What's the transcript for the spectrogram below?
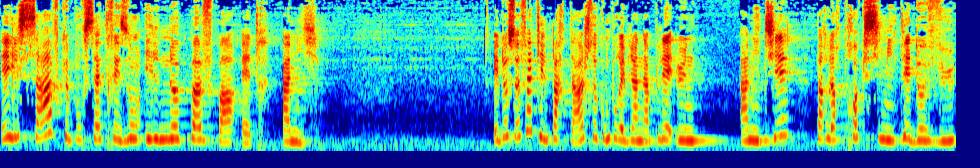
et ils savent que pour cette raison, ils ne peuvent pas être amis. Et de ce fait, ils partagent ce qu'on pourrait bien appeler une amitié par leur proximité de vue,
